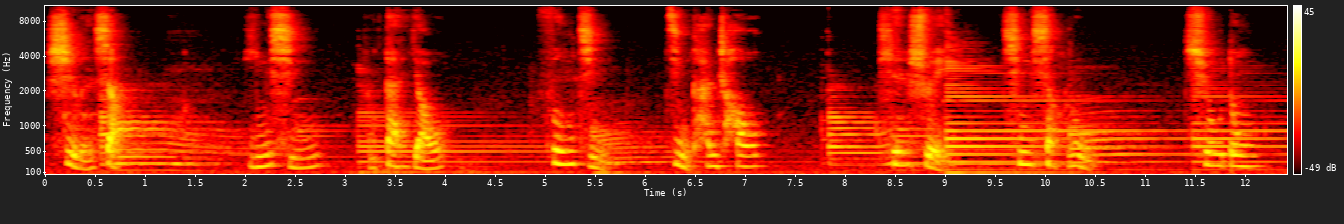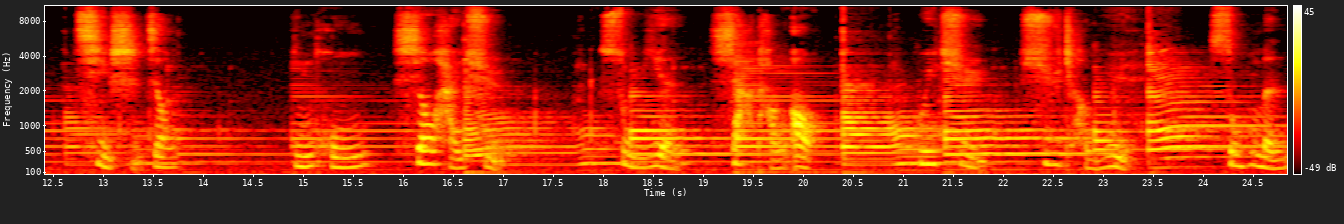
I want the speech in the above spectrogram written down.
释文相。吟行不但遥。风景尽堪超，天水清向入，秋冬气始交。迎红消还去，宿雁下堂坳。归去须乘月，松门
